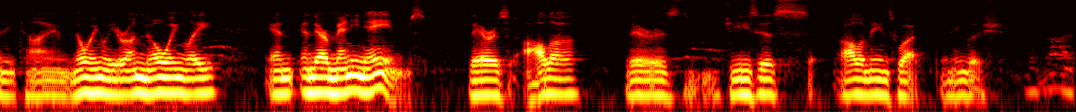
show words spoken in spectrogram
any time, knowingly or unknowingly, and, and there are many names. There's Allah, there's Jesus. Allah means what in English? The God.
